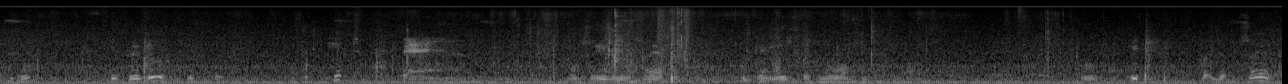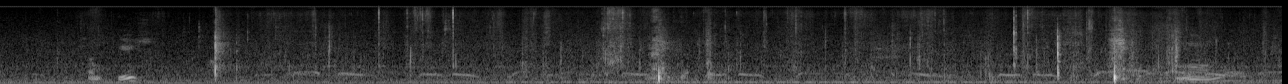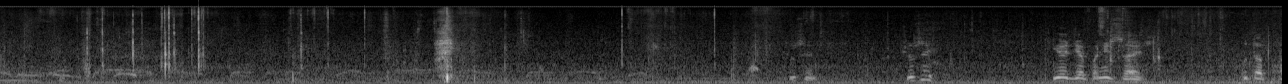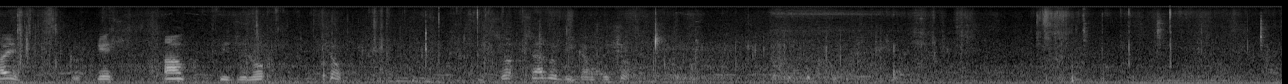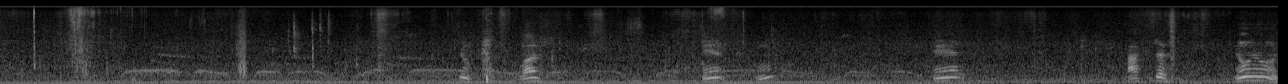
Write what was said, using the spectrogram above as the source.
hmm, If you do, if you hit, bang. Also even inside, you can use it more. hit by the side, some piece. Mm. Susan, here Japanese size. Put up high. Yes, arm is low. Short. So saddle becomes too short. So, once, and, hmm, and after, no, no,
